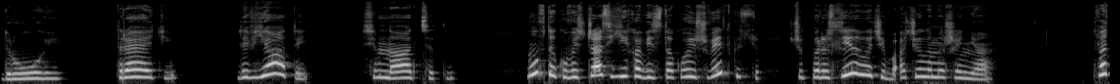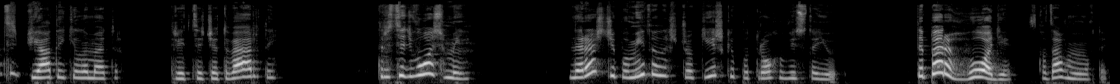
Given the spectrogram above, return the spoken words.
другий, третій, дев'ятий, сімнадцятий. Муфтик увесь час їхав із такою швидкістю, щоб переслідувачі бачили мишеня. Двадцять п'ятий кілометр, тридцять четвертий, тридцять восьмий. Нарешті помітили, що кішки потроху відстають. Тепер годі, сказав муфтик.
